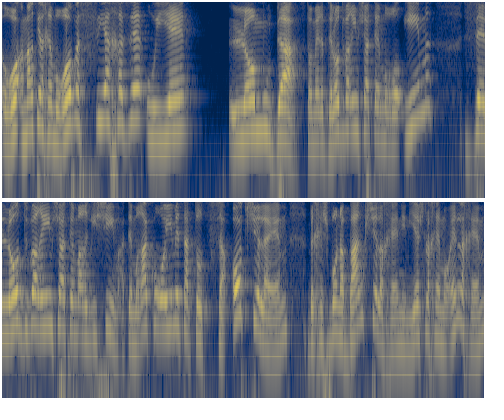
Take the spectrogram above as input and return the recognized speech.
אמרתי לכם, רוב השיח הזה הוא יהיה לא מודע. זאת אומרת, זה לא דברים שאתם רואים, זה לא דברים שאתם מרגישים. אתם רק רואים את התוצאות שלהם בחשבון הבנק שלכם, אם יש לכם או אין לכם,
